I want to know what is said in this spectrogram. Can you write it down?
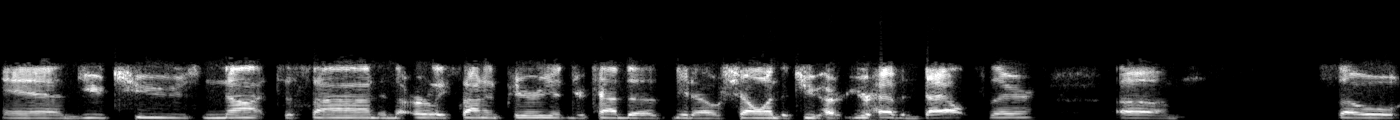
and you choose not to sign in the early signing period, you're kind of, you know, showing that you you're having doubts there. Um, so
